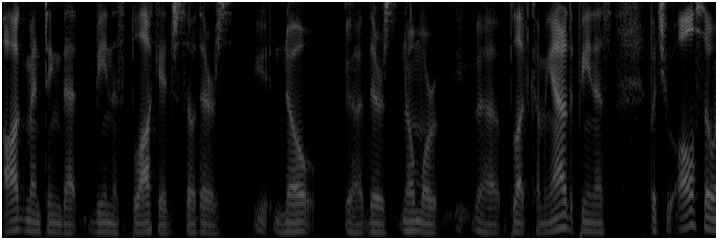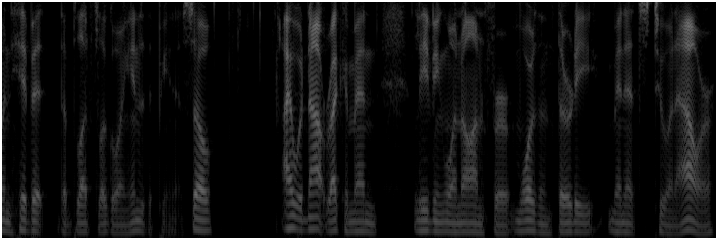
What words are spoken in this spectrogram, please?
augmenting that venous blockage, so there's no uh, there's no more uh, blood coming out of the penis, but you also inhibit the blood flow going into the penis. So I would not recommend leaving one on for more than 30 minutes to an hour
